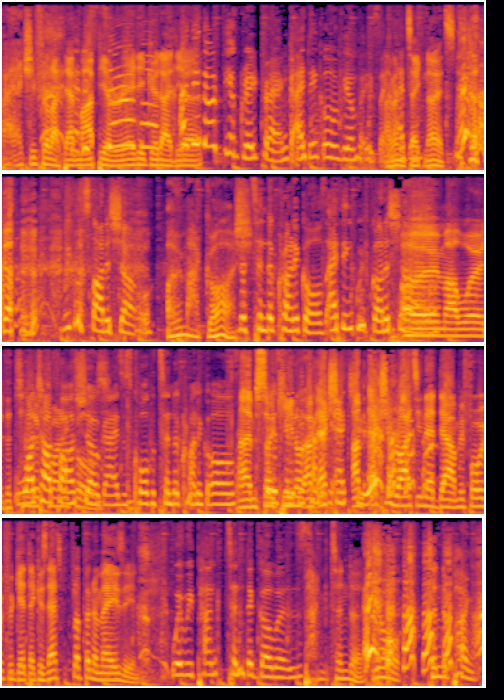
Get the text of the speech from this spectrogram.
I actually feel like that, That might be a really good idea. I think that would be a great prank. I think it would be amazing. I'm gonna I take think notes. we could start a show, oh my gosh. the Tinder Chronicles. I think we've got a show. Oh my word. The Tinder Watch out for our Chronicles. show, guys. It's called the Tinder Chronicles. I'm so keen on. I'm actually, I'm actually writing that down before we forget that because that's flipping amazing. where we punk Tinder goers. Punk Tinder, yo, Tinder punk.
